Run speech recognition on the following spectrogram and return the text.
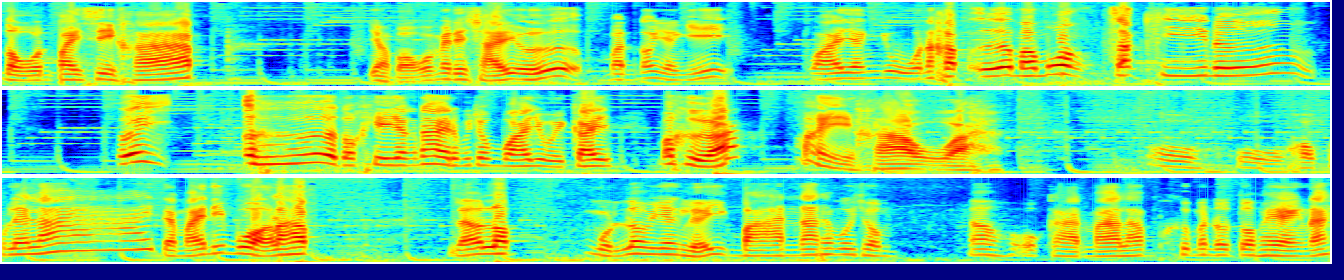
โดนไปสิครับ อย่าบอกว่าไม่ได้ใช้เออ มันต้องอย่างนี้วายยังอยู่นะครับ เออมะม่วงสักทีหนึ่งเฮ้ย เออตัวเคยังได้ท่านผู้ชมวายอยู่อีกไกลมะเขือไม่เข้าว่ะ โอ้โหขอบคุณหลายๆแต่ไม้นี่บวกแล้วครับ แล้วเราหมุนเรายังเหลืออีกบานนะท่านผู้ชมเอ้าโอกาสมาแล้วครับคือมันโดนตัวแพงนะ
